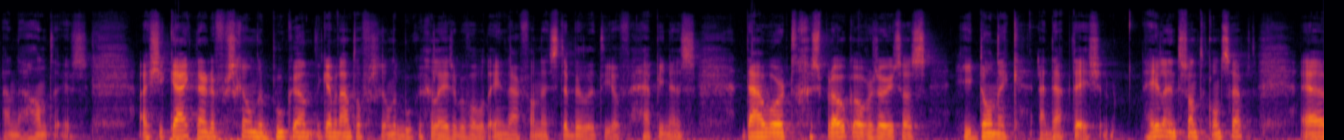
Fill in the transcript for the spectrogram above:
aan de hand is. Als je kijkt naar de verschillende boeken, ik heb een aantal verschillende boeken gelezen, bijvoorbeeld een daarvan is Stability of Happiness. Daar wordt gesproken over zoiets als hedonic adaptation hele interessante concept. Uh,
